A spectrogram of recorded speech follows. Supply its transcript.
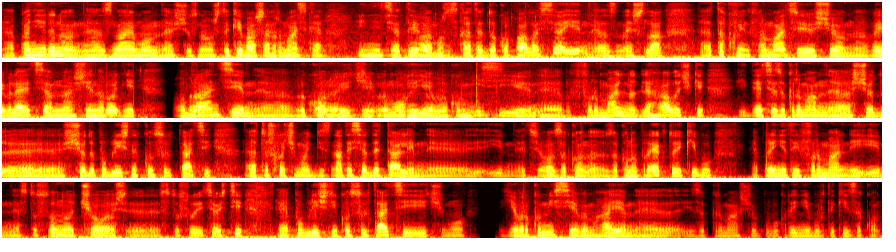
Е, Пані Ірино, е, знаємо, е, що знову ж таки ваша громадська ініціатива, можна сказати, докопалася і знайшла таку інформацію, що виявляється виявляється, наші народні обранці е, виконують вимоги Єврокомісії е, формально для галочки. Йдеться зокрема е, щодо, щодо публічних консультацій. Тож хочемо дізнатися деталі цього закону законопроекту, який був прийнятий формальний, і стосовно чого стосуються ось ці публічні консультації, і чому Єврокомісія вимагає, зокрема, щоб в Україні був такий закон.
